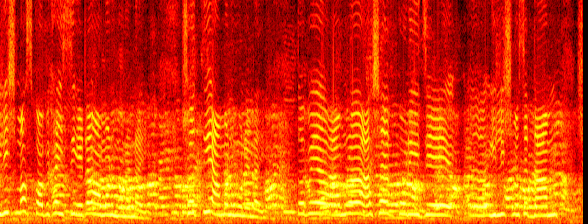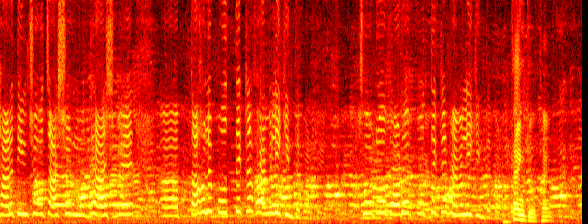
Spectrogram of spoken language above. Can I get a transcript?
ইলিশ মাছ কবে খাইছি এটাও আমার মনে নাই। সত্যি আমার মনে নাই। তবে আমরা আশা করি যে ইলিশ মাছের দাম সাড়ে তিনশো, চারশোর মধ্যে আসবে। তাহলে প্রত্যেকটা ফ্যামিলি কিনতে পারবে। ছোট, বড়, প্রত্যেকটা ফ্যামিলি কিনতে পারবে। থ্যাংক ইউ থ্যাংক ইউ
